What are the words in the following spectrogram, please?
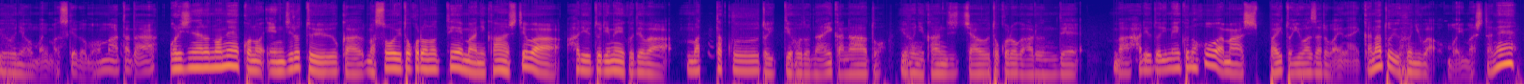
いうふうには思いますけども、まあただ、オリジナルのね、この演じるというか、まあそういうところのテーマに関しては、ハリウッドリメイクでは全くと言ってほどないかなというふうに感じちゃうところがあるんで、まあ、ハリウッドリメイクの方は、まあ、失敗と言わざるを得ないかなというふうには思いましたね。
